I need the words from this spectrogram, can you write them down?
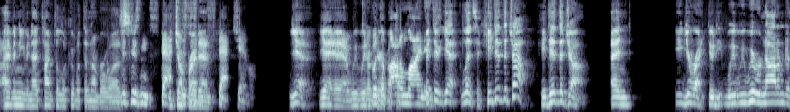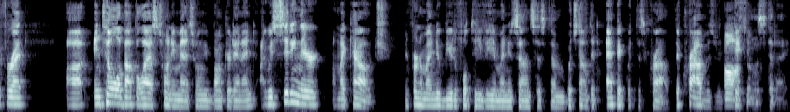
I haven't even had time to look at what the number was. This isn't stat. You jump this right isn't in. Stat channel. Yeah, yeah, yeah. We, we don't But the bottom that. line But is, dude, yeah, listen, he did the job. He did the job, and you're right, dude. We we, we were not under threat uh, until about the last 20 minutes when we bunkered in, and I was sitting there on my couch in front of my new beautiful TV and my new sound system, which sounded epic with this crowd. The crowd was Awesome. ridiculous today.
